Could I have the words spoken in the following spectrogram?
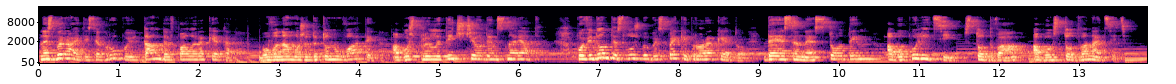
Не збирайтеся групою там, де впала ракета, бо вона може детонувати або ж прилетить ще один снаряд. Повідомте Служби безпеки про ракету ДСНС 101 або поліції 102 або 112.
